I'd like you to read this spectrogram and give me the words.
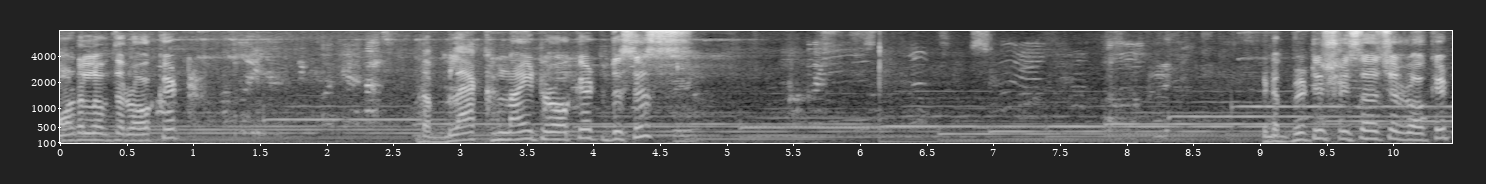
Model of the rocket the Black Knight rocket this is এটা ব্রিটিশ রিসার্চের rocket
